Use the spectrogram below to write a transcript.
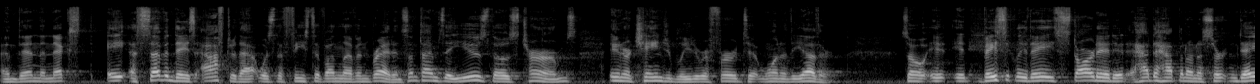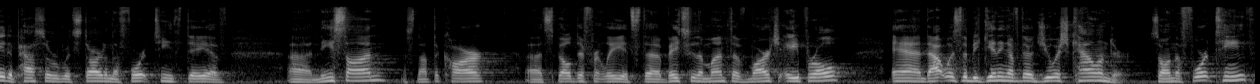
And then the next eight, uh, seven days after that was the Feast of Unleavened Bread. And sometimes they use those terms interchangeably to refer to one or the other. So it, it basically, they started, it had to happen on a certain day. The Passover would start on the 14th day of uh, Nisan. It's not the car, uh, it's spelled differently. It's the, basically the month of March, April. And that was the beginning of the Jewish calendar. So on the 14th,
